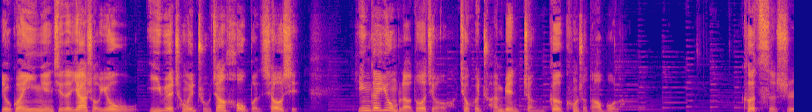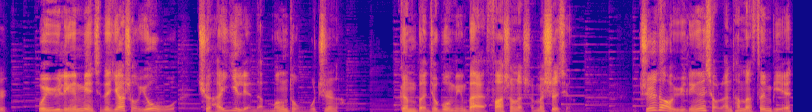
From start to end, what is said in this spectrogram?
有关一年级的压手优武一跃成为主将候补的消息，应该用不了多久就会传遍整个空手道部了。可此时，位于林恩面前的压手优武却还一脸的懵懂无知呢，根本就不明白发生了什么事情。直到与林恩、小兰他们分别，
